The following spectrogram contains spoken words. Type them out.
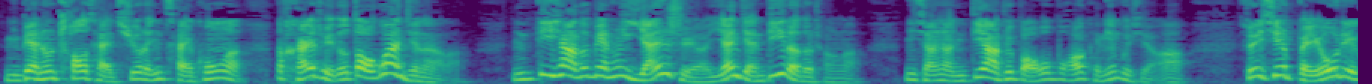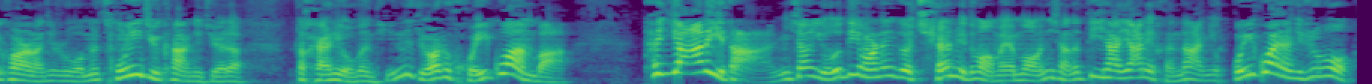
你变成超采区了，你采空了，那海水都倒灌进来了。你地下都变成盐水了，盐碱地了都成了。你想想，你地下水保护不好，肯定不行啊。所以其实北欧这块呢，就是我们重新去看，就觉得它还是有问题。那主要是回灌吧，它压力大。你想有的地方那个泉水都往外冒，你想那地下压力很大，你回灌下去之后，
